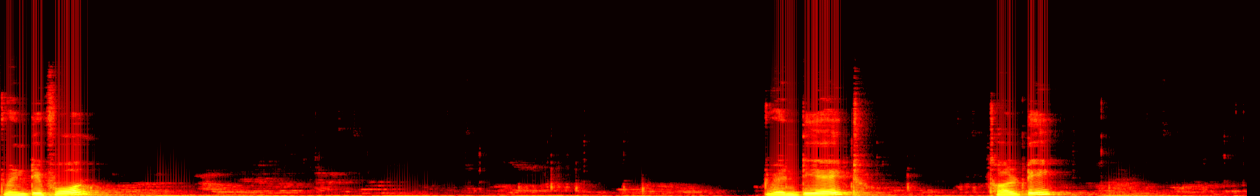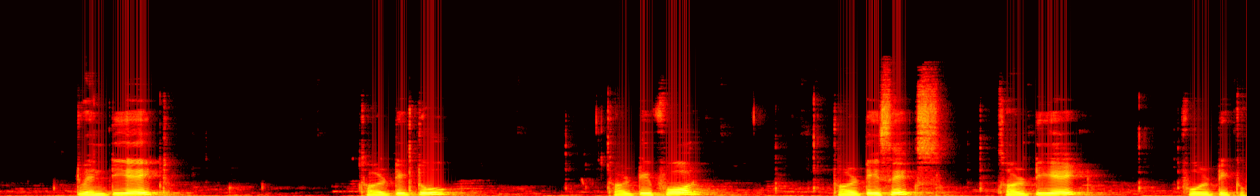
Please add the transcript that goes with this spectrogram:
24 28 30 28 32 34 36 38 42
